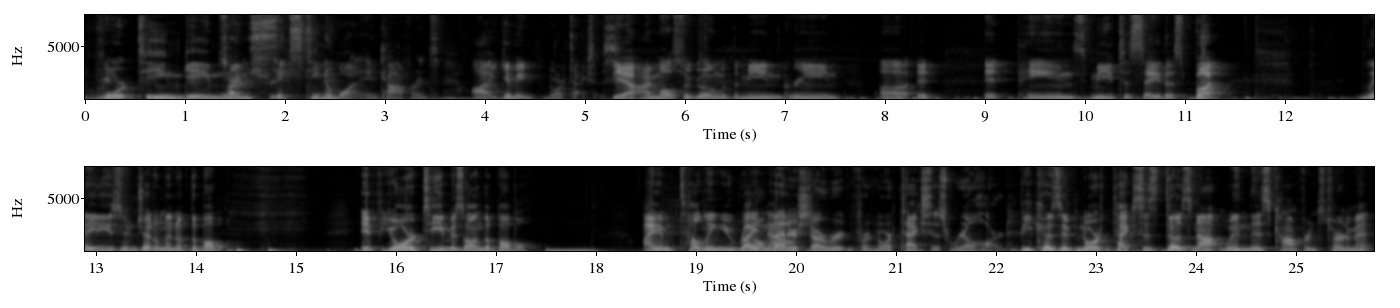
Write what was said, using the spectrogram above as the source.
re- Fourteen game sorry, win streak. 16 and one in conference. Uh, give me North Texas. Yeah, I'm also going with the mean green. Uh, it it pains me to say this, but ladies and gentlemen of the bubble, if your team is on the bubble, I am telling you right Y'all now. better start rooting for North Texas real hard. Because if North Texas does not win this conference tournament,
